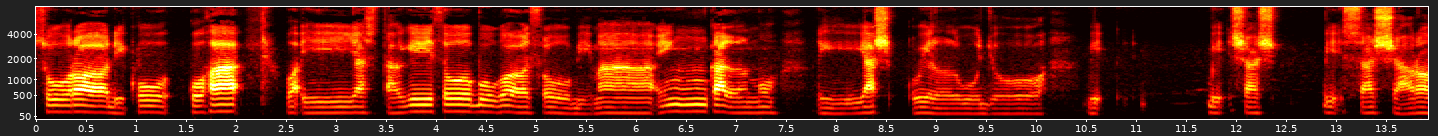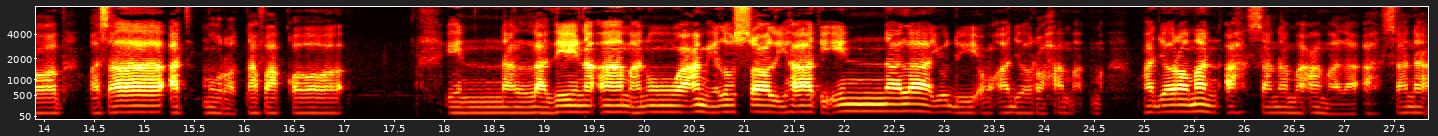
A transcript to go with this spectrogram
suradiku kuha wa iyastagitsu bughatsu bima ingkalmu liyashwil wujuh. Bi bisash bisasyarab wasaat murtafaqa. Innal ladzina amanu wa amilus solihati innala yudhi'u ajra ajra man ahsana ma'amala ahsana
